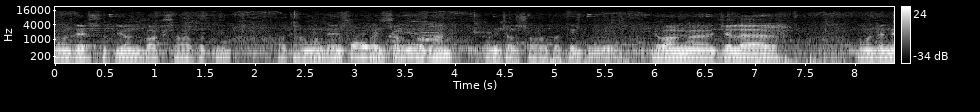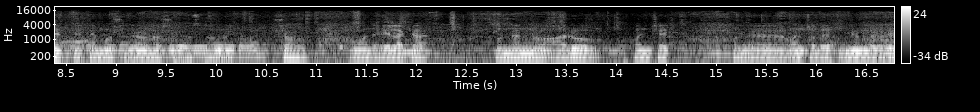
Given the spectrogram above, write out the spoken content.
আমাদের সুতিয়ন ব্লক সভাপতি তথা আমাদের অঞ্চল প্রধান অঞ্চল সভাপতি এবং জেলার আমাদের নেতৃত্বে মসুদ রানা সহ আমাদের এলাকার অন্যান্য আরও পঞ্চায়েত অঞ্চলের মেম্বাররা,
